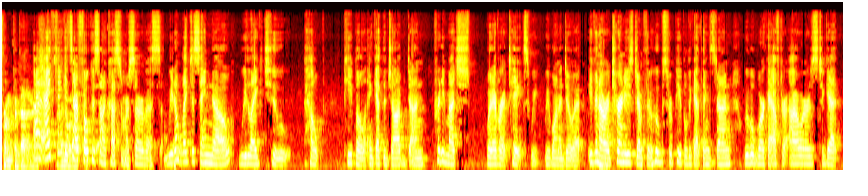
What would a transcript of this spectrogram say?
from competitors? I, I think I it's our focus on customer service. We don't like to say no. We like to help people and get the job done pretty much whatever it takes, we, we want to do it. Even our attorneys jump through hoops for people to get things done. We will work after hours to get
